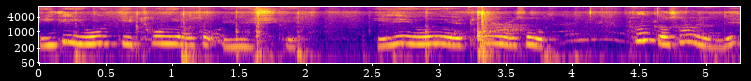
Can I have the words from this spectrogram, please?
이게 여기 통이라서 이씨 이게 여기 통이라서 한 개가 사라졌는데?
